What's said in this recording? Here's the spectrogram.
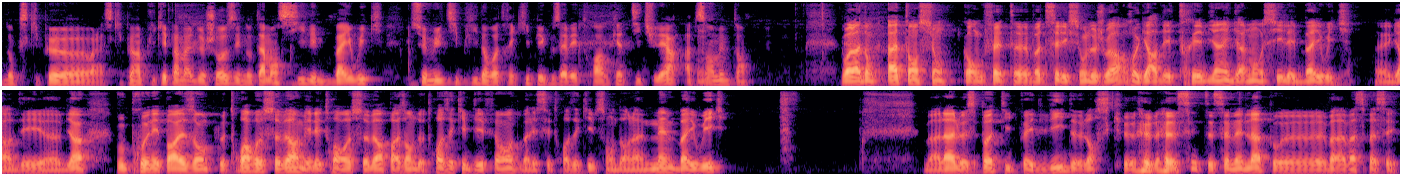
Donc, ce qui peut, voilà, ce qui peut impliquer pas mal de choses, et notamment si les bye week se multiplient dans votre équipe et que vous avez trois ou quatre titulaires absents en même temps. Voilà, donc attention quand vous faites euh, votre sélection de joueurs, regardez très bien également aussi les bye week. Regardez euh, bien. Vous prenez par exemple trois receveurs, mais les trois receveurs, par exemple, de trois équipes différentes, bah, ces trois équipes sont dans la même bye week. Bah là, le spot, il peut être vide lorsque cette semaine-là euh, va, se passer.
